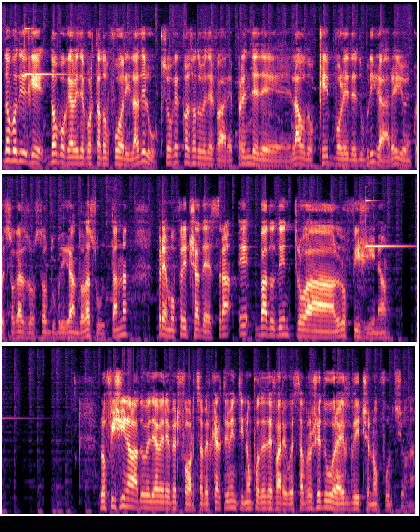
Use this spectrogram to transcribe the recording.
Dopodiché dopo che avete portato fuori la deluxe che cosa dovete fare? Prendete l'auto che volete duplicare io in questo caso sto duplicando la sultan premo freccia a destra e vado dentro all'officina l'officina la dovete avere per forza perché altrimenti non potete fare questa procedura e il glitch non funziona.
